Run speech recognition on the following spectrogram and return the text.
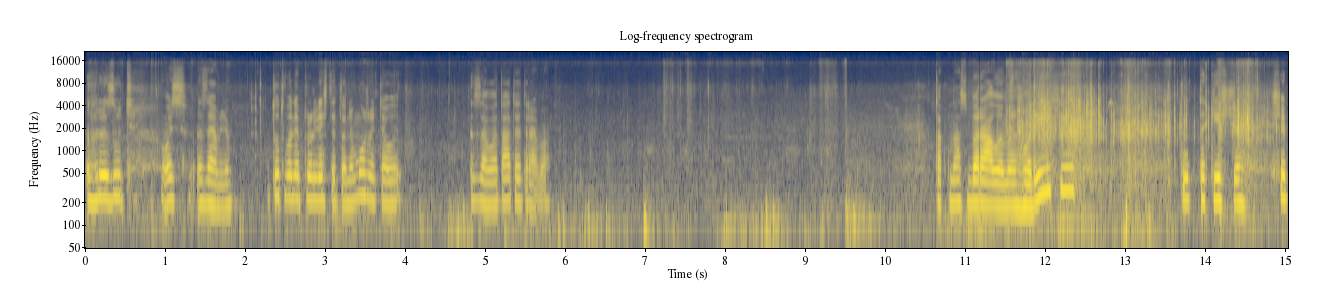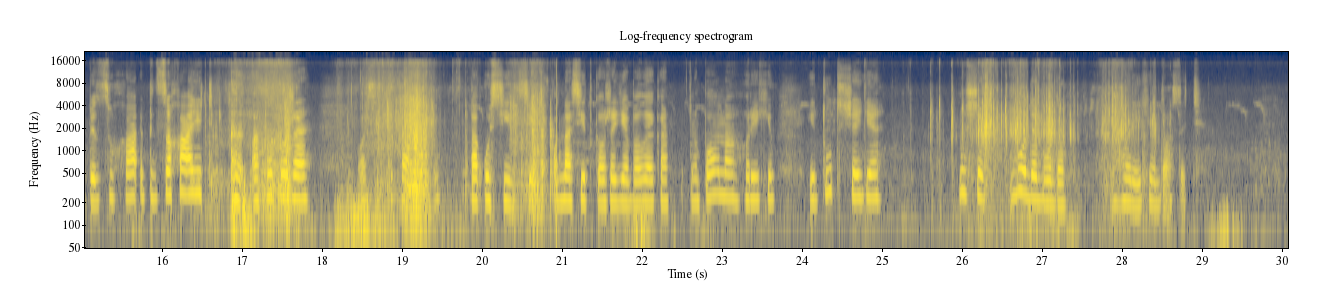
гризуть ось землю. Тут вони пролізти то не можуть, але залатати треба. Так, назбирали ми горіхів. Тут такі ще, ще підсуха, підсухають, а тут уже ось така, так у сітці. Одна сітка вже є велика, повна горіхів. І тут ще є. Ну, ще буде-буде горіхів досить.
